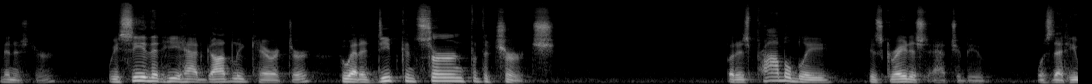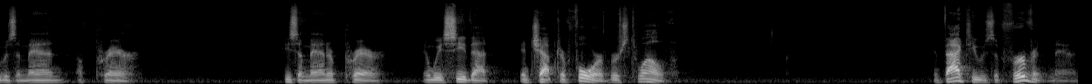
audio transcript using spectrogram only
minister. We see that he had godly character, who had a deep concern for the church. But his probably his greatest attribute was that he was a man of prayer. He's a man of prayer. And we see that in chapter 4, verse 12. In fact, he was a fervent man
